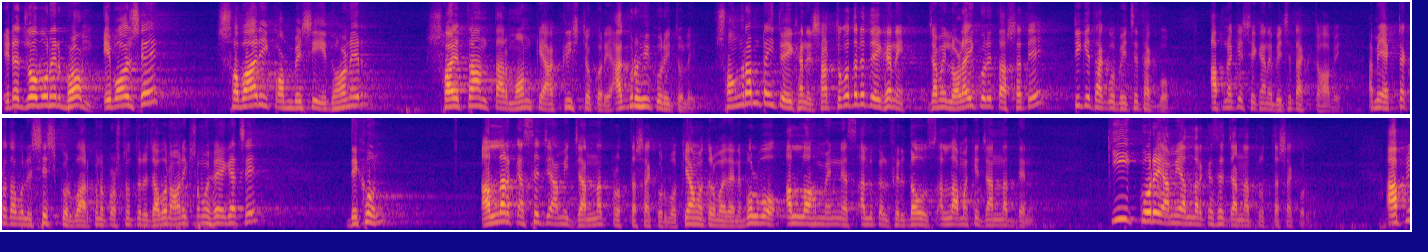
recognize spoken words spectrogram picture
এটা যৌবনের ভ্রম। এ বয়সে সবারই কম বেশি এ ধরনের শয়তান তার মনকে আকৃষ্ট করে, আগ্রহী করে তোলে। সংগ্রামটাই তো এখানে, সার্থকতাটাই তো এখানে যে আমি লড়াই করে তার সাথে টিকে থাকব, বেঁচে থাকব। আপনাকে সেখানে বেঁচে থাকতে হবে। আমি একটা কথা বলে শেষ করব, আর কোনো প্রশ্ন উত্তরে যাব না। অনেক সময় হয়ে গেছে। দেখুন আল্লাহর কাছে যে আমি জান্নাত প্রত্যাশা করব, কেয়ামতের ময়দানে বলব আল্লাহ মেন্নাস আলুকাল ফিরদাউস আল্লাহ আমাকে জান্নাত দেন। কি করে আমি আল্লাহর কাছে জান্নাত প্রত্যাশা করব? আপনি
